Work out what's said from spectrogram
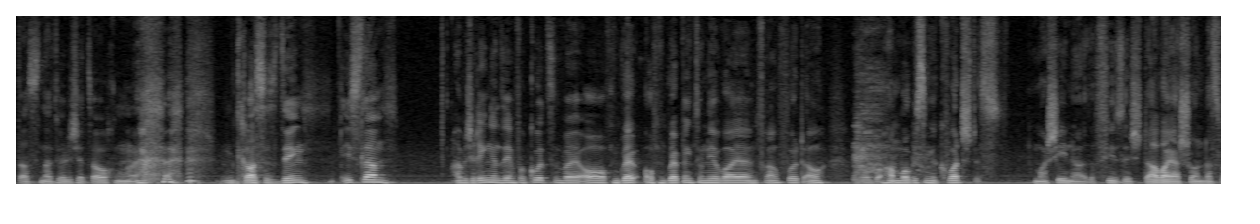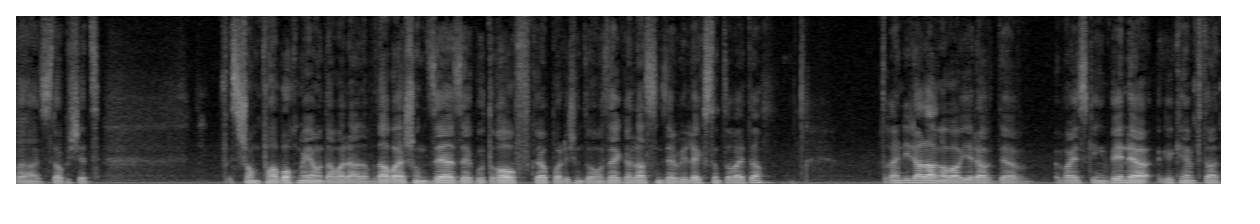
Das ist natürlich jetzt auch ein, ein krasses Ding. Islam habe ich ringen sehen vor kurzem, weil auch auf dem, Gra auf dem Grappling-Turnier war er in Frankfurt auch. Da haben wir ein bisschen gequatscht. Das ist Maschine, also physisch. Da war ja schon, das war, glaube ich jetzt, ist schon ein paar Wochen her und da war, da, da war er schon sehr, sehr gut drauf, körperlich und so, sehr gelassen, sehr relaxed und so weiter. Drei Niederlagen, aber jeder, der weiß, gegen wen er gekämpft hat,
